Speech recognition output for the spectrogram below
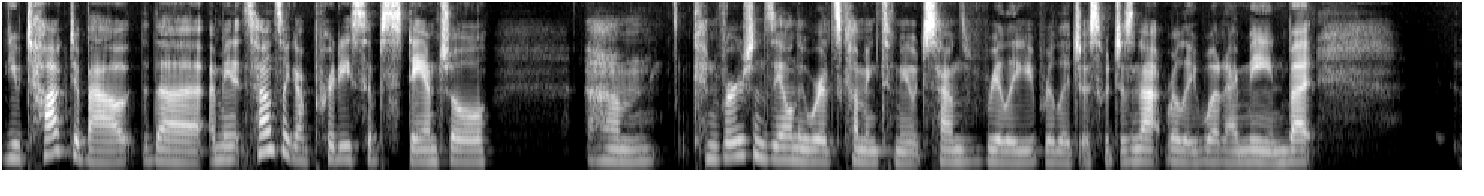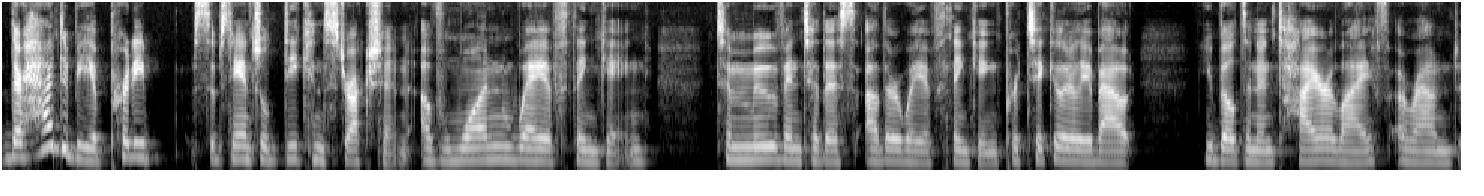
you talked about the. I mean, it sounds like a pretty substantial um, conversion's the only word that's coming to me, which sounds really religious, which is not really what I mean, but there had to be a pretty substantial deconstruction of one way of thinking to move into this other way of thinking, particularly about you built an entire life around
